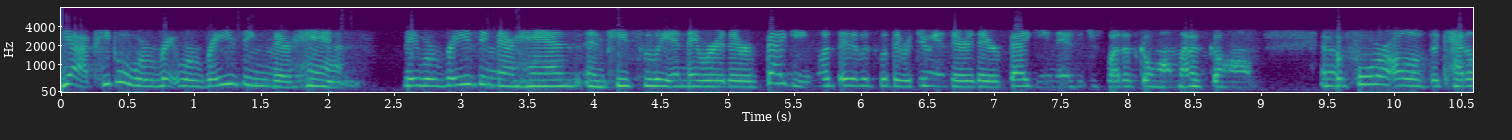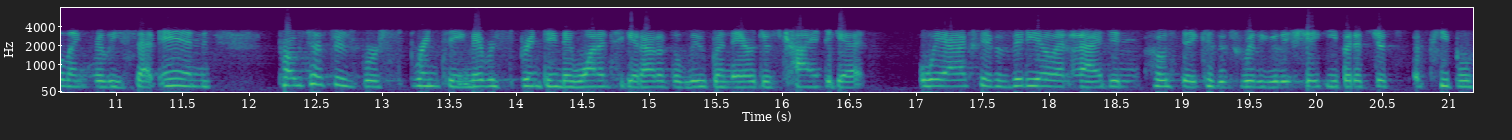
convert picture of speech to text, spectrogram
yeah, people were were raising their hands they were raising their hands and peacefully, and they were they were begging. What it was what they were doing they were they were begging. They said, "Just let us go home. Let us go home." And before all of the kettling really set in, protesters were sprinting. They were sprinting. They wanted to get out of the loop, and they were just trying to get away. I actually have a video, and I didn't post it because it's really really shaky. But it's just people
